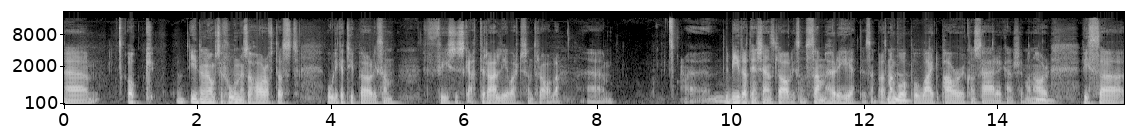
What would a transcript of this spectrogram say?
Eh, och i den här organisationen så har oftast olika typer av liksom, fysiska attiraljer varit centrala. Eh, eh, det bidrar till en känsla av liksom, samhörighet till exempel. Att man går på white power-konserter kanske. Man har vissa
